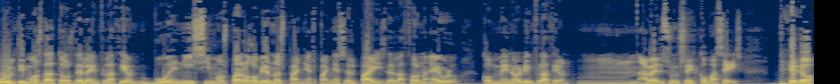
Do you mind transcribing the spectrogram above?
Últimos datos de la inflación, buenísimos para el gobierno de España. España es el país de la zona euro con menor inflación. Mm, a ver, es un 6,6, pero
